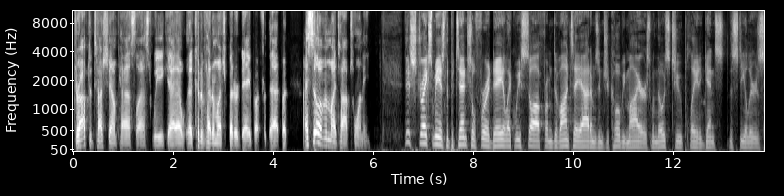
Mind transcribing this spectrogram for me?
Dropped a touchdown pass last week. I, I could have had a much better day, but for that. But I still have him in my top twenty. This strikes me as the potential for a day like we saw from Davante Adams and Jakobi Meyers when those two played against the Steelers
